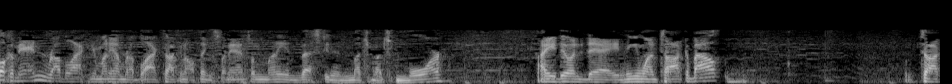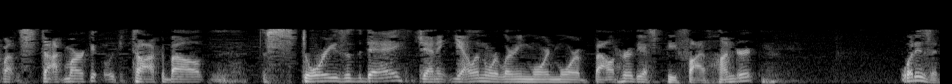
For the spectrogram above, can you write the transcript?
Welcome in, Rob Black and your money. I'm Rob Black, talking all things financial, money, investing, and much, much more. How you doing today? Anything you want to talk about? We can talk about the stock market. We can talk about the stories of the day. Janet Yellen, we're learning more and more about her. The S&P 500. What is it?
